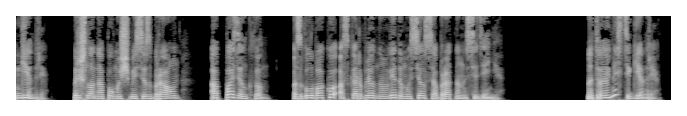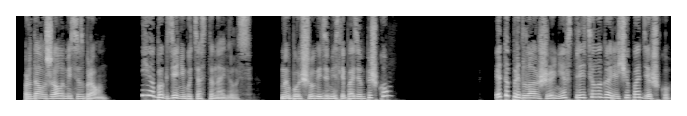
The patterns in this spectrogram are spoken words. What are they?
Генри. Пришла на помощь миссис Браун, а Пазингтон с глубоко оскорбленным видом уселся обратно на сиденье. «На твоем месте, Генри», — продолжала миссис Браун, — «я бы где-нибудь остановилась. Мы больше увидим, если пойдем пешком». Это предложение встретило горячую поддержку.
